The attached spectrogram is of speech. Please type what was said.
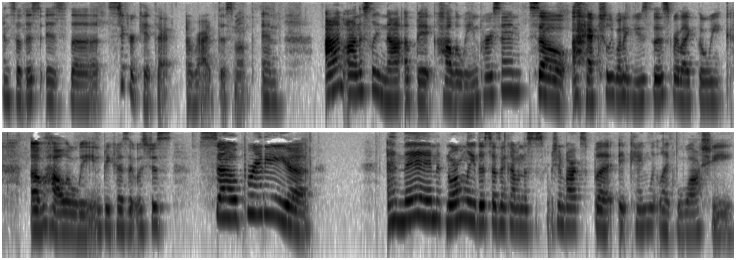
And so this is the sticker kit that arrived this month. And I'm honestly not a big Halloween person. So I actually want to use this for like the week of Halloween because it was just so pretty. And then normally this doesn't come in the subscription box, but it came with like washi.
